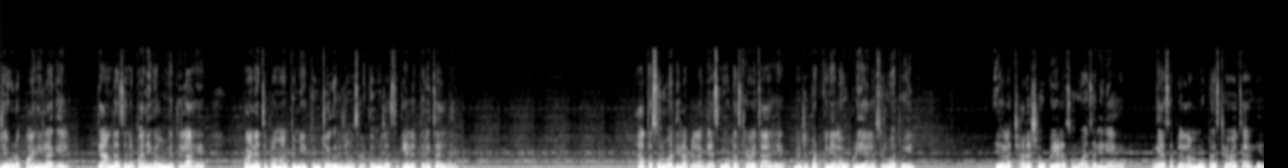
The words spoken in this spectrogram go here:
जेवढं पाणी लागेल त्या अंदाजानं पाणी घालून घेतलेलं आहे. पाण्याचं प्रमाण तुम्ही तुमच्या गरजेनुसार कमी जास्त केलं तरी चालतंय. आता सुरुवातीला आपल्याला गॅस मोठाच ठेवायचा आहे. म्हणजे पटकन याला उकळी यायला सुरुवात होईल. याला छान अशी उकळी यायला सुरुवात झालेली आहे. गॅस आपल्याला मोठाच ठेवायचा आहे.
